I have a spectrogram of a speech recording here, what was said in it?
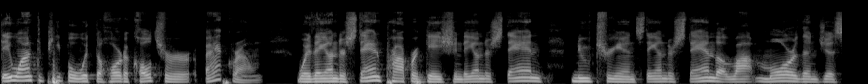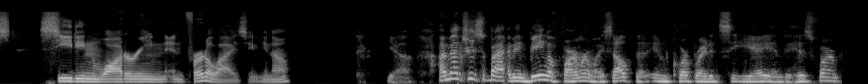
They want the people with the horticulture background where they understand propagation, they understand nutrients, they understand a lot more than just seeding, watering, and fertilizing. You know. Yeah, I'm actually surprised. I mean, being a farmer myself that incorporated CEA into his farm,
